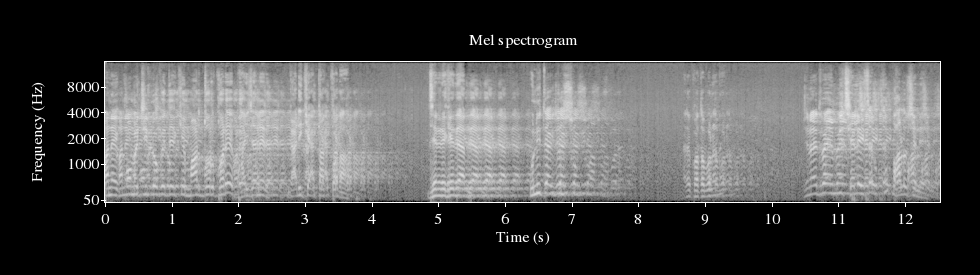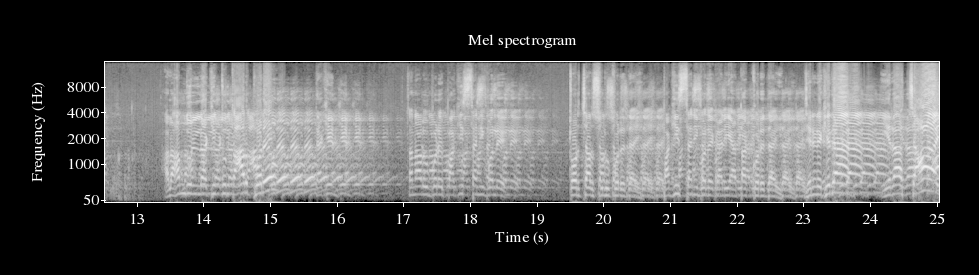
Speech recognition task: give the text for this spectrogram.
মানে কমিটির লোকেদেরকে মারধর করে ভাইজানের গাড়িকে অ্যাটাক করা। জেনে রেখে দেন। উনি তো একজন আরে কথা বলেন জুনাইদ ভাই এমনি ছেলে হিসেবে খুব ভালো ছেলে। আলহামদুলিল্লাহ কিন্তু তারপরে দেখেন থানার উপরে পাকিস্তানি বলে টর্চার শুরু করে দেয়। পাকিস্তানি বলে গাড়ি অ্যাটাক করে দেয়। জেনে রেখে দেন এরা চায়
